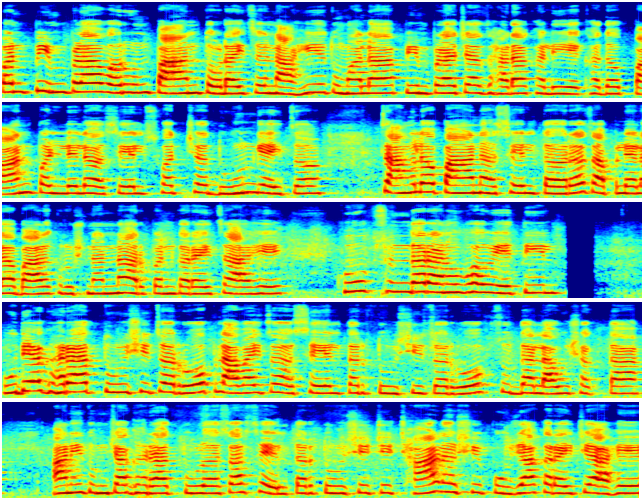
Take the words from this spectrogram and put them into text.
पण पिंपळावरून पान तोडायचं नाही. तुम्हाला पिंपळाच्या झाडाखाली एखादं पान पडलेलं असेल स्वच्छ धुवून घ्यायचं. चांगलं पान असेल तरच आपल्याला बाळकृष्णांना अर्पण करायचं आहे. खूप सुंदर अनुभव येतील. उद्या घरात तुळशीचं रोप लावायचं असेल तर तुळशीचं रोपसुद्धा लावू शकता. आणि तुमच्या घरात तुळस असेल तर तुळशीची छान अशी पूजा करायची आहे.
